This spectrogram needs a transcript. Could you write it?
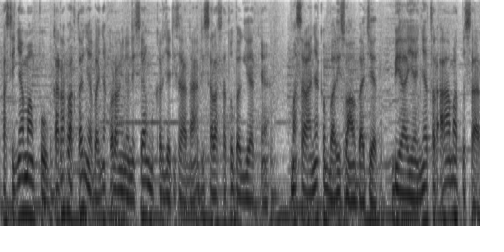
Pastinya mampu, karena faktanya banyak orang Indonesia yang bekerja di sana di salah satu bagiannya. Masalahnya kembali soal budget. Biayanya teramat besar.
